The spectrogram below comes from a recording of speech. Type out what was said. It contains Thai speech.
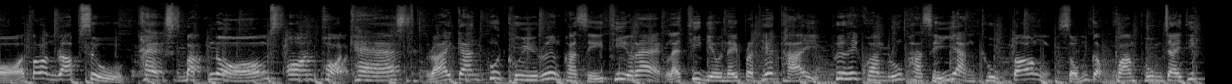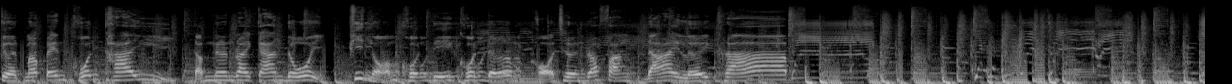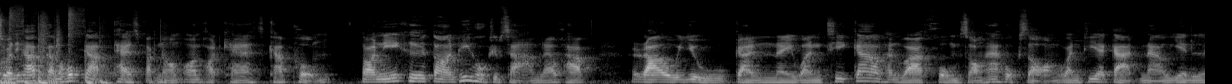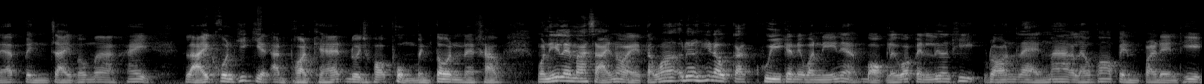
ขอต้อนรับสู่ Tax บักหนอม on podcast รายการพูดคุยเรื่องภาษีที่แรกและที่เดียวในประเทศไทย เพื่อให้ความรู้ภาษีอย่างถูกต้อง สมกับความภูมิใจที่เกิดมาเป็นคนไทยดำเนินรายการโดย พี่หนอมคนดีคนเดิม ขอเชิญรับฟังได้เลยครับสวัสดีครับ กลับมาพบกับแทสปักหนอมออนพอดแคสต์ครับผม ตอนนี้คือตอนที่ 63 แล้วครับ เราอยู่กันในวันที่ 9 ธันวาคม 2562 วันที่อากาศหนาวเย็นและเป็นใจมากๆ ให้หลายคนที่เกียจอัดพอดแคสต์โดยเฉพาะผมเป็นต้นนะครับ วันนี้เลยมาสายหน่อย แต่ว่าเรื่องที่เราคุยกันในวันนี้เนี่ยบอกเลยว่าเป็นเรื่องที่ร้อนแรงมาก แล้วก็เป็นประเด็นที่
